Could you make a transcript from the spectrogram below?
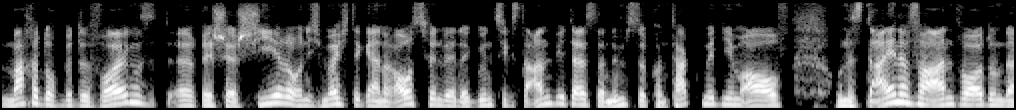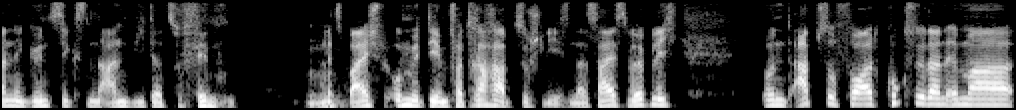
mache doch bitte folgendes, äh, recherchiere und ich möchte gerne rausfinden, wer der günstigste Anbieter ist, dann nimmst du Kontakt mit ihm auf und es ist deine Verantwortung, dann den günstigsten Anbieter zu finden. Mhm. Als Beispiel, um mit dem Vertrag abzuschließen. Das heißt wirklich, und ab sofort guckst du dann immer,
